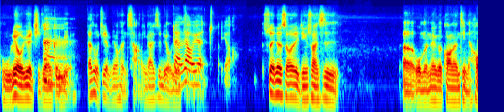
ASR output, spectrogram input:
五六月其中一个月，嗯，但是我记得没有很长，应该是六月。对，六月左右。所以那时候已经算是，呃，我们那个 quarantine 的后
